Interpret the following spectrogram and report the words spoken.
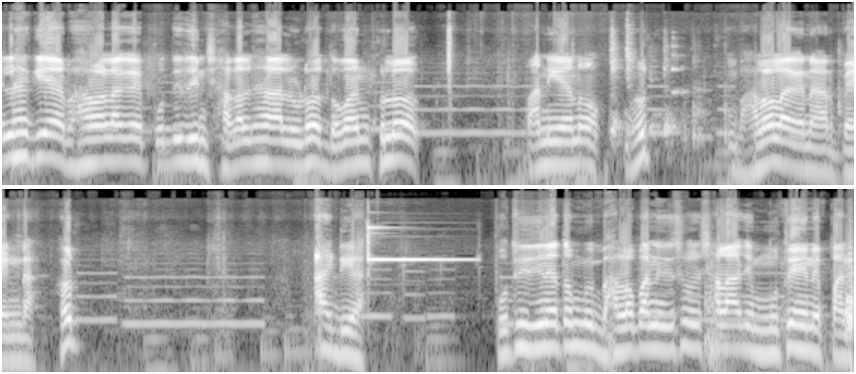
এলা কি আর ভালো লাগে? প্রতিদিন সকাল সকাল উঠো দোকান খুলো পানি আনো হুট ভালো লাগে না আর ব্যাংকটা হুট। আইডিয়া। প্রতিদিনে তুমি ভালো পানি দিছো শালা আজ মুতে এনে পানি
